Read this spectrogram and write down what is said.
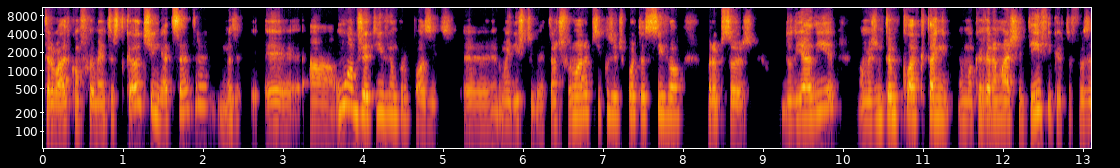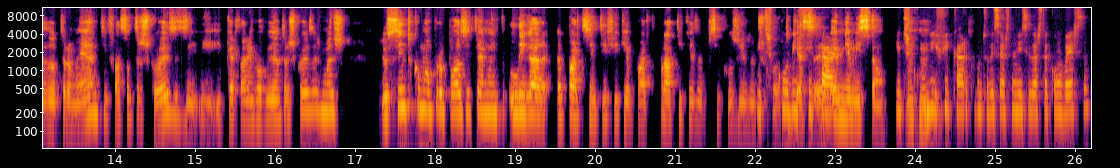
Trabalho com ferramentas de coaching, etc. Mas é, há um objetivo e um propósito é, no meio disto tudo: é transformar a psicologia do desporto acessível para pessoas do dia a dia. Ao mesmo tempo, claro que tenho uma carreira mais científica, estou a fazer doutoramento e faço outras coisas e, e, e quero estar envolvido em outras coisas, mas eu sinto que o meu propósito é muito ligar a parte científica e a parte prática da psicologia do desporto, que essa é a minha missão. E descodificar, uhum. como tu disseste no início desta conversa,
